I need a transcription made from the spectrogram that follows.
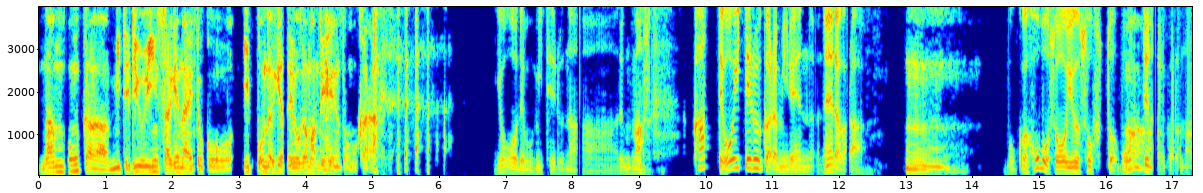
何本か見て留飲下げないとこう、一本だけやったらよう我慢でへんと思うから。ようでも見てるなでもまあ、買って置いてるから見れんのよね。だから、うん。僕はほぼそういうソフトは持ってないからな。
